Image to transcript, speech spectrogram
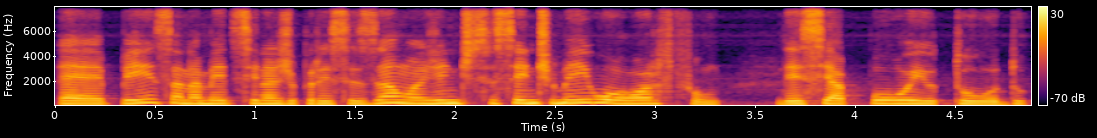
é, pensa na medicina de precisão, a gente se sente meio órfão desse apoio todo,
